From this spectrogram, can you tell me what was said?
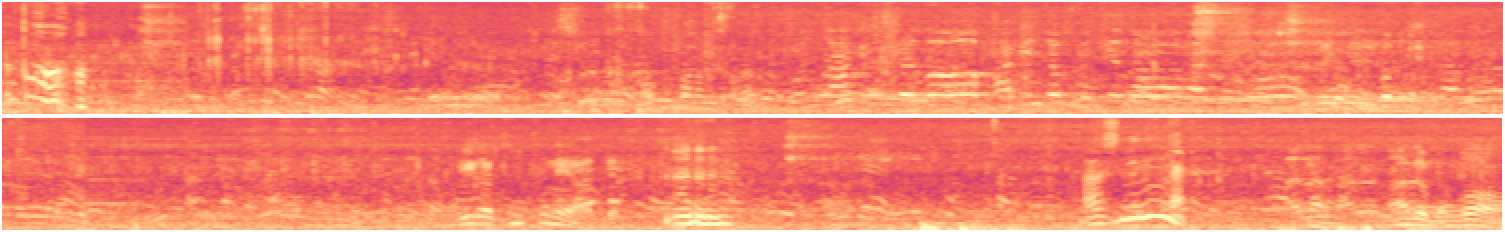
뜨거워. 위가 튼튼해야 돼. 음. 맛있네. 근데 뭔가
